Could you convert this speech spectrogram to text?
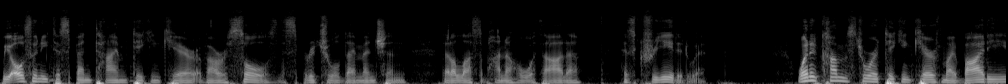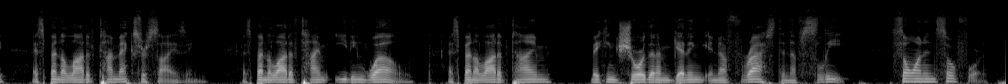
we also need to spend time taking care of our souls, the spiritual dimension that Allah subhanahu wa ta'ala has created with. When it comes toward taking care of my body, I spend a lot of time exercising. I spend a lot of time eating well. I spend a lot of time making sure that I'm getting enough rest, enough sleep, so on and so forth.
